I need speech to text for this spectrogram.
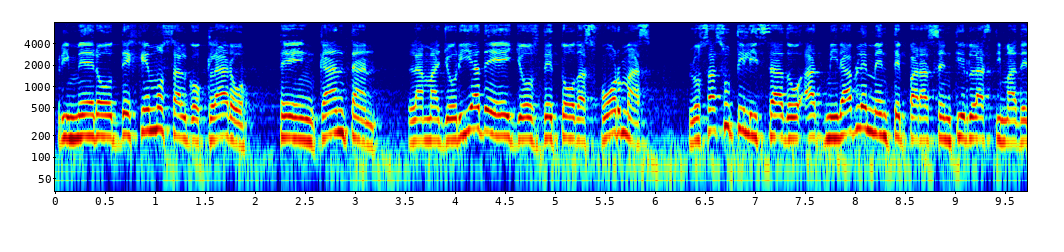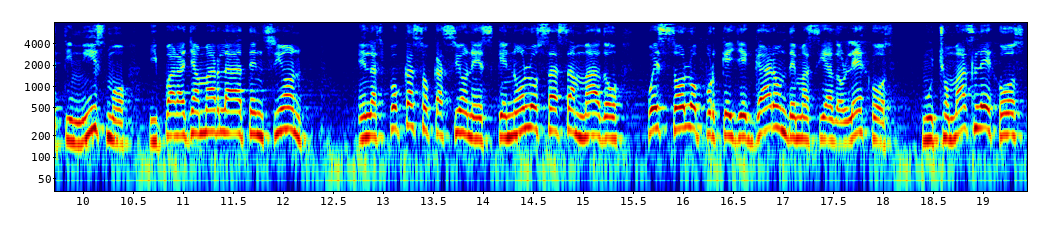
Primero, dejemos algo claro. Te encantan. La mayoría de ellos de todas formas. Los has utilizado admirablemente para sentir lástima de ti mismo y para llamar la atención en las pocas ocasiones que no los has amado fue solo porque llegaron demasiado lejos, mucho más lejos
